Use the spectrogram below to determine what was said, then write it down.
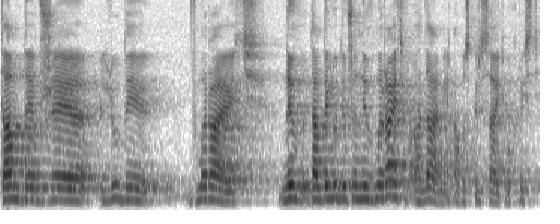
там, де вже люди вмирають, не, там, де люди вже не вмирають в Адамі, а воскресають во Христі.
